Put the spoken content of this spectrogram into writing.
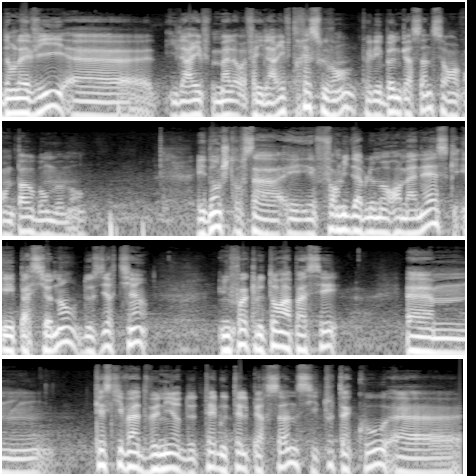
dans la vie, il arrive mal, enfin, il arrive très souvent que les bonnes personnes se rencontrent pas au bon moment. Et donc, je trouve ça formidablement romanesque et passionnant de se dire, tiens, une fois que le temps a passé, euh, qu'est-ce qui va advenir de telle ou telle personne si tout à coup euh,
